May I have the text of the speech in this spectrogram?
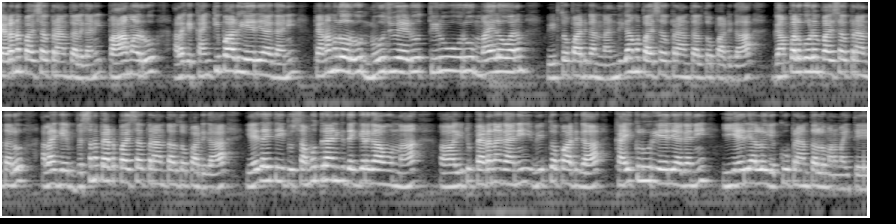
పెడన పరిసర ప్రాంతాలు కానీ పామర్రు అలాగే కంకిపాడు ఏరియా కానీ పెనమలూరు నూజువేడు తిరువూరు మైలవరం వీటితో పాటుగా నందిగామ పరిసర ప్రాంతాలతో పాటుగా గంపలగూడెం పరిసర ప్రాంతాలు అలాగే విసనపేట పరిసర ప్రాంతాలతో పాటుగా ఏదైతే ఇటు సముద్రానికి దగ్గరగా ఉన్న ఇటు పెడన కానీ వీటితో పాటుగా కైకులూరు ఏరియా కానీ ఈ ఏరియాలో ఎక్కువ ప్రాంతాల్లో మనమైతే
